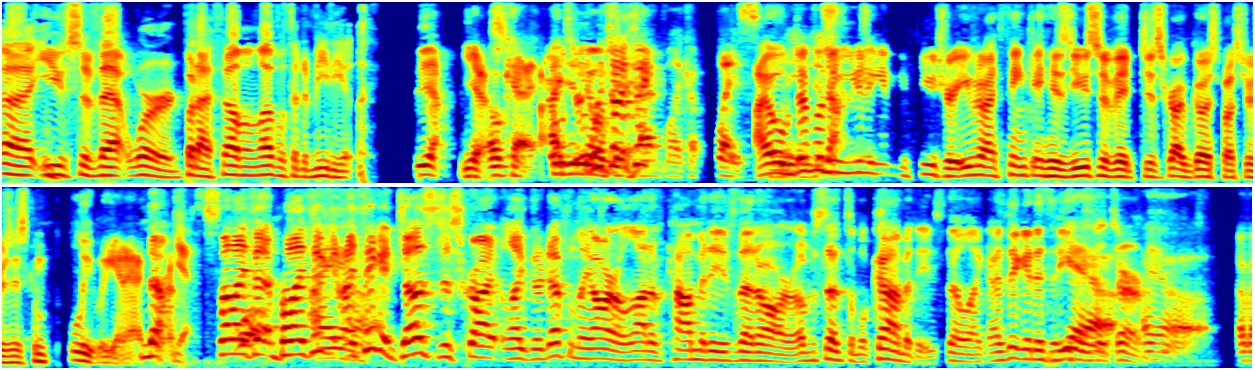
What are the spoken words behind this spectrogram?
uh, use of that word, but I fell in love with it immediately. Yeah, Yes. Okay, I didn't know Which if I it think- had like a place. I will the definitely be using it in the future, even though I think his use of it to describe Ghostbusters is completely inaccurate. No. Yes. but I th- but I think I, I, uh, think it does describe like there definitely are a lot of comedies that are ostensible comedies. So like I think it is a yeah. useful term. I, uh, uh,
